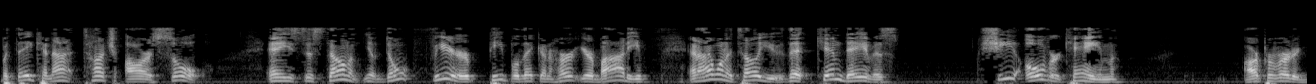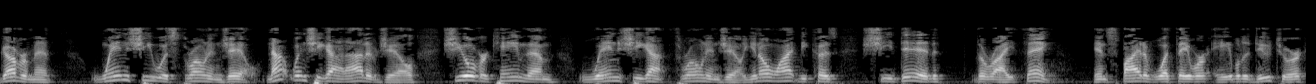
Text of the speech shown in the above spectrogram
but they cannot touch our soul. And he's just telling them, you know, don't fear people that can hurt your body. And I want to tell you that Kim Davis, she overcame our perverted government when she was thrown in jail. Not when she got out of jail. She overcame them when she got thrown in jail. You know why? Because she did the right thing in spite of what they were able to do to her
